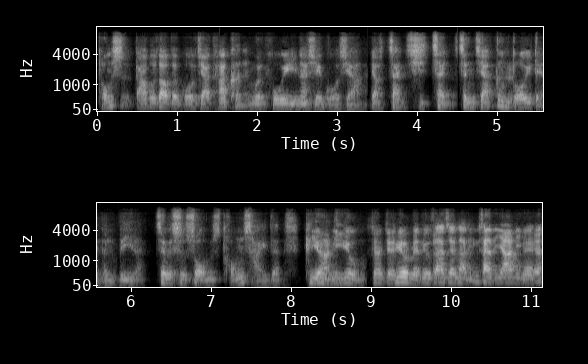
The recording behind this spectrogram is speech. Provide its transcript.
同时，达不到的国家，他可能会呼吁那些国家要再去再增加更多一点的努力了。这个是说我们是同才的 peer review 嘛对对 peer review，大家在那里看 的压力对，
